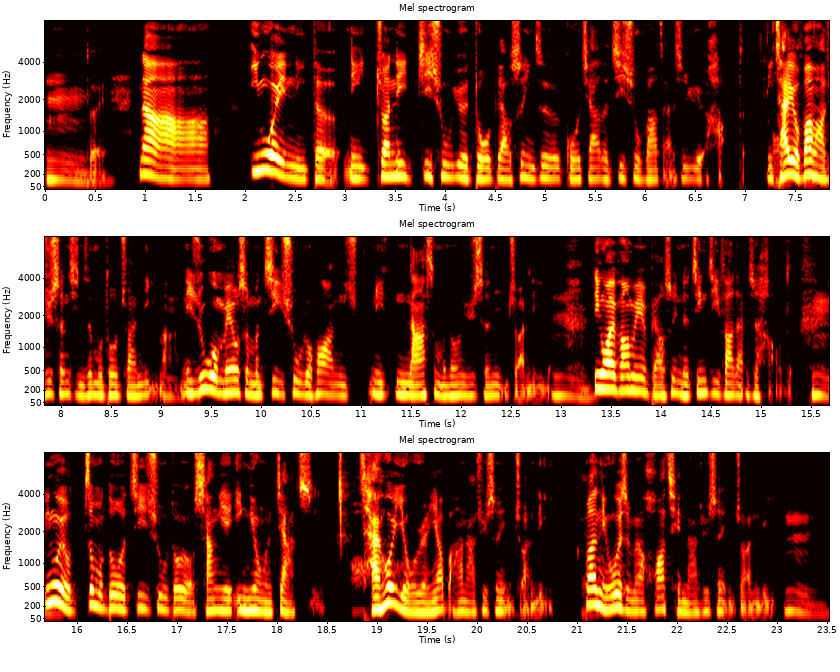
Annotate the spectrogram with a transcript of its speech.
嗯，对，那。因为你的你专利技术越多，表示你这个国家的技术发展是越好的，你才有办法去申请这么多专利嘛。哦、你如果没有什么技术的话，你你你拿什么东西去申请专利呢？嗯。另外一方面，表示你的经济发展是好的，嗯，因为有这么多的技术都有商业应用的价值，哦、才会有人要把它拿去申请专利。不然你为什么要花钱拿去申请专利？嗯，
